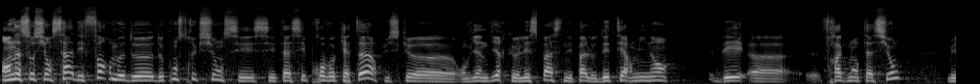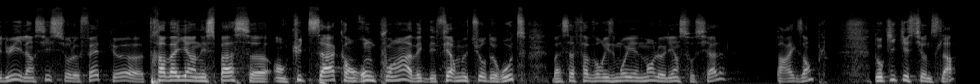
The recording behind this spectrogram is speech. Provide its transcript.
en associant ça à des formes de, construction. C'est assez provocateur, puisqu'on euh, vient de dire que l'espace n'est pas le déterminant des euh, fragmentations, mais lui, il insiste sur le fait que euh, travailler un espace en cul-de-sac, en rond-point, avec des fermetures de route, bah, ça favorise moyennement le lien social, par exemple. Donc il questionne cela.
